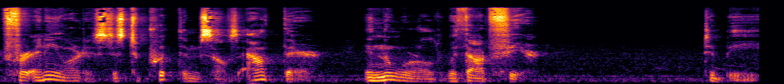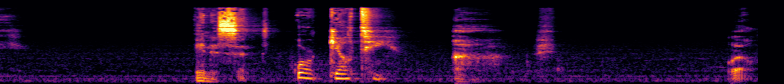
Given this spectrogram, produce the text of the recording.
for any artist is to put themselves out there in the world without fear. To be innocent. Or guilty. Well,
